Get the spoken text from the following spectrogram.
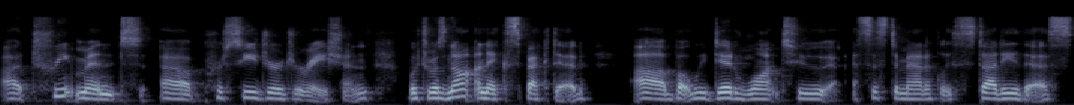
uh, treatment uh, procedure duration, which was not unexpected. Uh, but we did want to systematically study this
